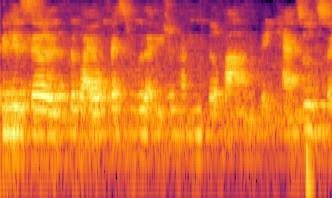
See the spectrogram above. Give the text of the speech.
because the, the whale festival that usually happens in Island had been cancelled. So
